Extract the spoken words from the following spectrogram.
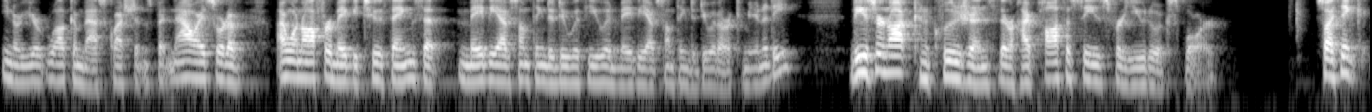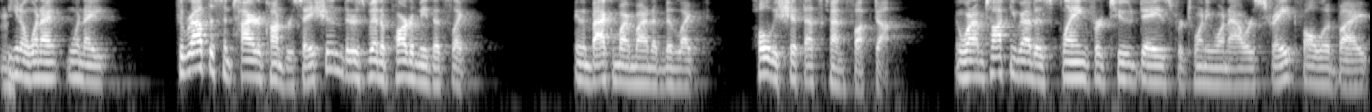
you know, you're welcome to ask questions, but now I sort of I want to offer maybe two things that maybe have something to do with you and maybe have something to do with our community. These are not conclusions; they're hypotheses for you to explore. So I think Mhm. you know when I when I throughout this entire conversation, there's been a part of me that's like, in the back of my mind, I've been like, "Holy shit, that's kind of fucked up." And what I'm talking about is playing for two days for 21 hours straight, followed by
